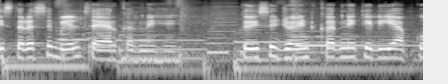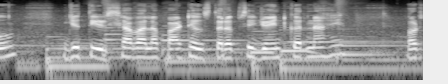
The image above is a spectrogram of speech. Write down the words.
इस तरह से बेल्ट तैयार करने हैं। तो इसे जॉइंट करने के लिए आपको जो तिरछा वाला पार्ट है, उस तरफ़ से जॉइंट करना है और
